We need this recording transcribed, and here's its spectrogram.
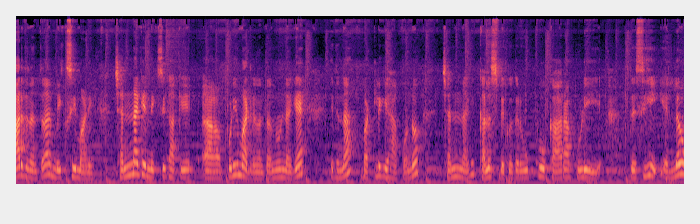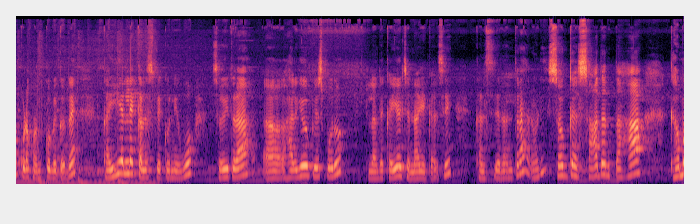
ಆರಿದ ನಂತರ ಮಿಕ್ಸಿ ಮಾಡಿ, ಚೆನ್ನಾಗಿ ಮಿಕ್ಸಿಗೆ ಹಾಕಿ ಪುಡಿ ಮಾಡಿದ ನಂತರ ನುಣ್ಣಗೆ ಇದನ್ನು ಬಟ್ಲಿಗೆ ಹಾಕ್ಕೊಂಡು ಚೆನ್ನಾಗಿ ಕಲಿಸ್ಬೇಕು. ಯಾಕಂದರೆ ಉಪ್ಪು, ಖಾರ, ಹುಳಿ ಸಿಹಿ ಎಲ್ಲವೂ ಕೂಡ ಹೊಂದ್ಕೋಬೇಕು ಅಂದರೆ ಕೈಯಲ್ಲೇ ಕಲಿಸ್ಬೇಕು ನೀವು. ಸೊ, ಈ ಥರ ಹಲಗೆ ಉಪಯೋಗಿಸ್ಬೋದು ಇಲ್ಲಾಂದರೆ ಕೈಯಲ್ಲಿ ಚೆನ್ನಾಗಿ ಕಲಸಿ, ಕಲಿಸಿದ ನಂತರ ನೋಡಿ ಸೊಗ್ಗಸಾದಂತಹ ಘಮ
